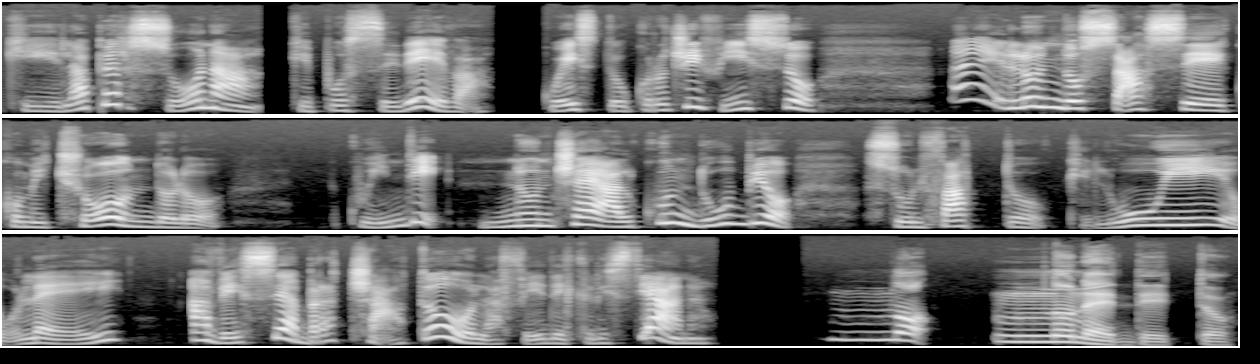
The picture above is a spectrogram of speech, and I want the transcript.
che la persona che possedeva questo crocifisso eh, lo indossasse come ciondolo, quindi non c'è alcun dubbio sul fatto che lui o lei avesse abbracciato la fede cristiana. No, non è detto.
